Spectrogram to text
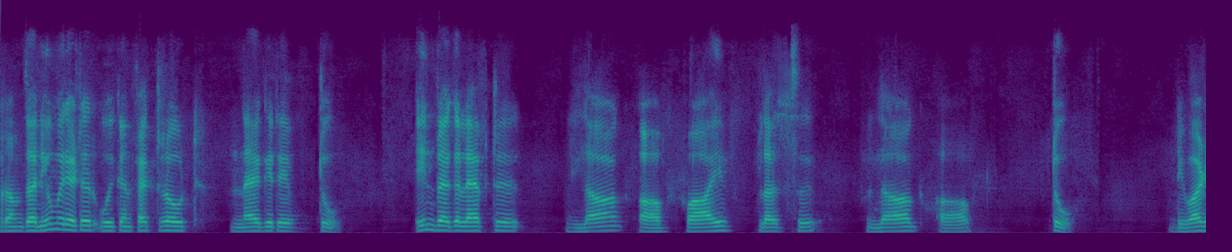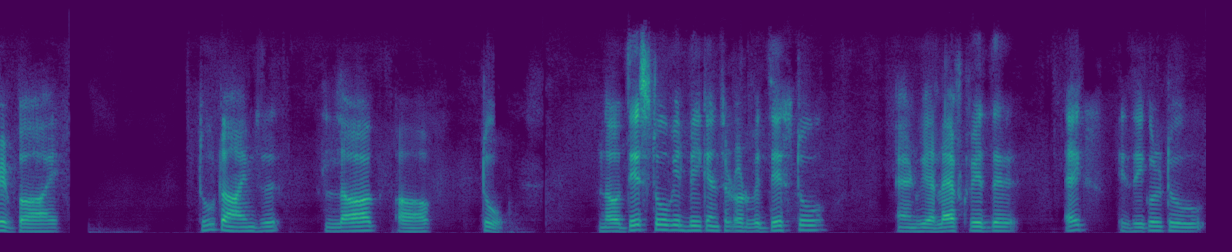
from the numerator we can factor out negative 2. In bracket left log of 5 plus log of 2 divided by 2 times log of 2. Now this 2 will be cancelled out with this 2 and we are left with x is equal to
